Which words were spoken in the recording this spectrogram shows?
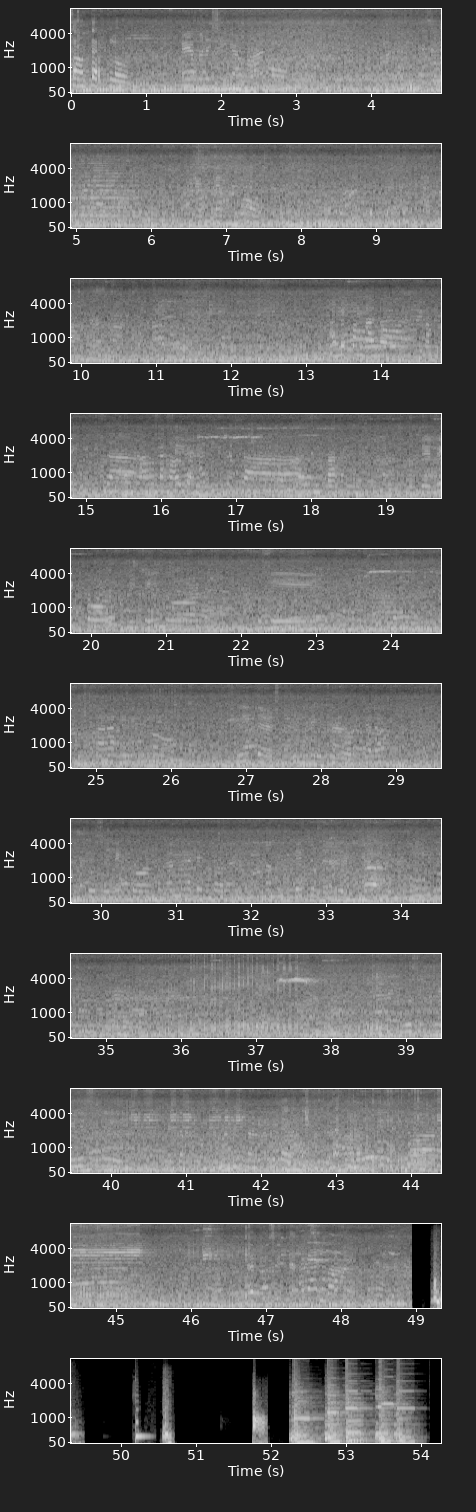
counter clock. Kaya ba nagsigawan? Oo. Counter clock. Ano pang ano? Sa mga organization sa diba? Mag-delector, mag-maintainer. Thank you.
